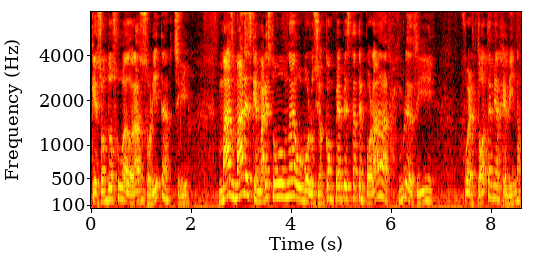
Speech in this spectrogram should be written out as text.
que son dos jugadorazos ahorita. Sí. Más Mares, que Mares tuvo una evolución con Pepe esta temporada. Hombre, así fuertote mi argelino.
